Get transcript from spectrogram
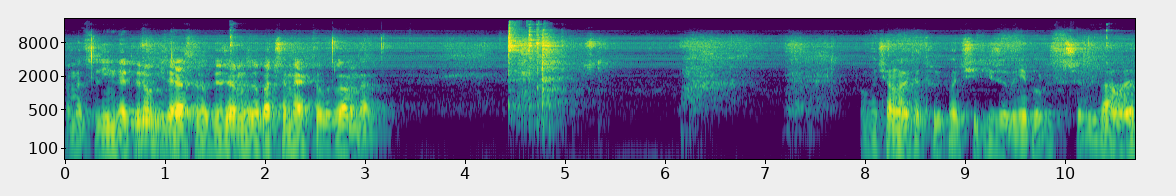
Mamy cylinder drugi, teraz rozbierzemy, zobaczymy jak to wygląda. Wyciągaj te trójkąciki, żeby nie powystrzeliwały.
